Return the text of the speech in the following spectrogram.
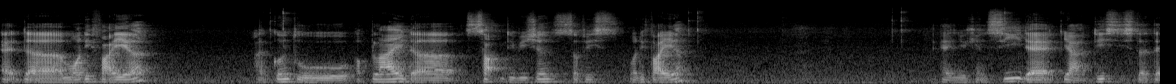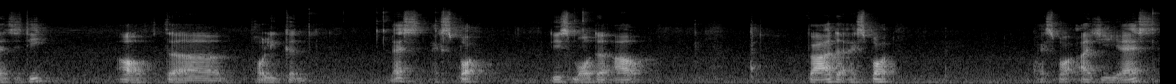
at the modifier I'm going to apply the subdivision surface modifier. And you can see that yeah this is the density of the polygon. Let's export this model out via the export export IGS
